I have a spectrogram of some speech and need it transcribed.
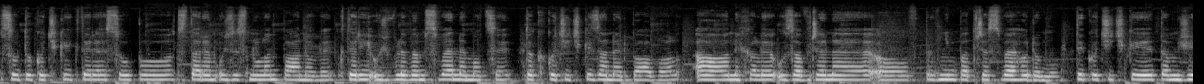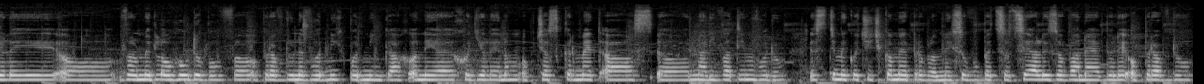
Jsou to kočky kočičky, které jsou po starém už zesnulém pánovi, který už vlivem své nemoci tak kočičky zanedbával a nechal je uzavřené o, v prvním patře svého domu. Ty kočičky tam žily o, velmi dlouhou dobu v opravdu nevhodných podmínkách. On je chodil jenom občas krmit a o, nalívat jim vodu. S těmi kočičkami je problém, nejsou vůbec socializované, byly opravdu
